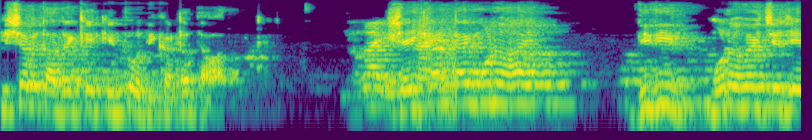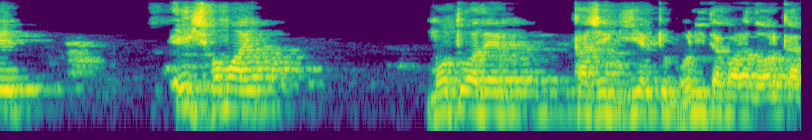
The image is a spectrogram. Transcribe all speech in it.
হিসাবে তাদেরকে কিন্তু অধিকারটা দেওয়া দরকার। সেইখানটাই মনে হয়, দিদির মনে হয়েছে যে এই সময় মতুয়াদের কাছে গিয়ে একটু ভনিতা করা দরকার।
